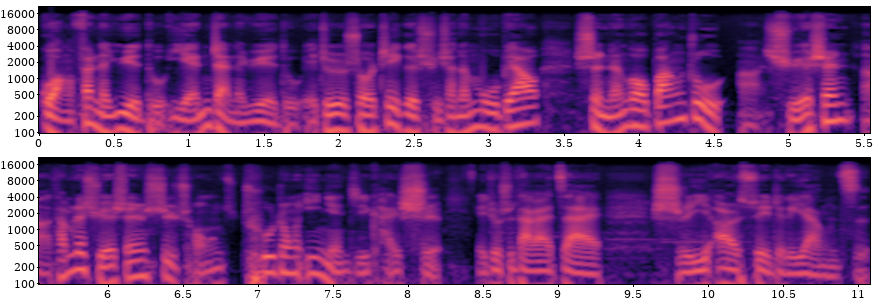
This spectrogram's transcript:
广泛的阅读，延展的阅读，也就是说，这个学校的目标是能够帮助啊学生啊，他们的学生是从初中一年级开始，也就是大概在十一二岁这个样子。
